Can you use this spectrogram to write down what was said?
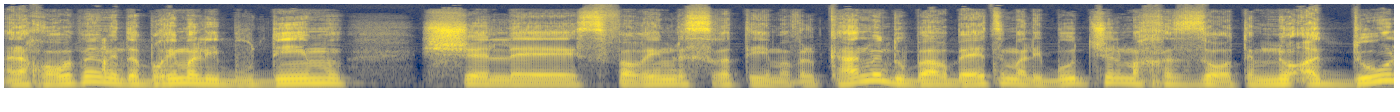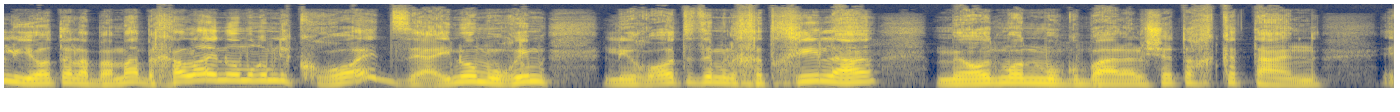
אנחנו הרבה פעמים מדברים על עיבודים של uh, ספרים לסרטים, אבל כאן מדובר בעצם על עיבוד של מחזות. הם נועדו להיות על הבמה, בכלל לא היינו אמורים לקרוא את זה, היינו אמורים לראות את זה מלכתחילה מאוד מאוד מוגבל על שטח קטן, uh,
